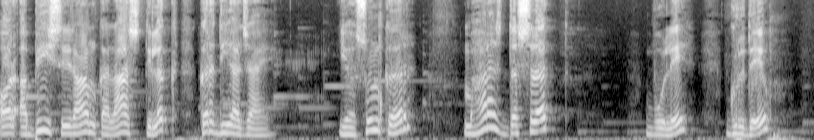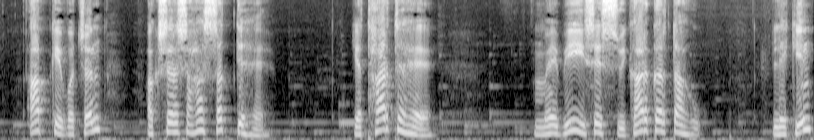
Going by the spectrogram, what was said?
और अभी श्री राम का लाश तिलक कर दिया जाए। यह सुनकर महाराज दशरथ बोले, गुरुदेव, आपके वचन अक्षरशाह सत्य है, यथार्थ है। मैं भी इसे स्वीकार करता हूँ। लेकिन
